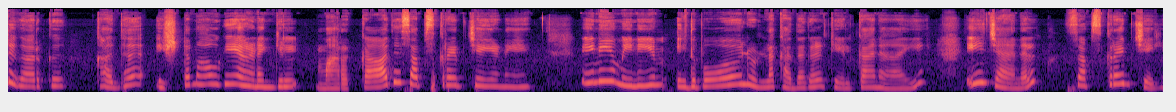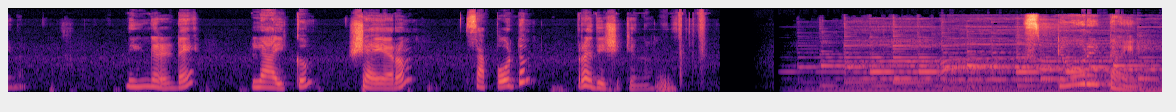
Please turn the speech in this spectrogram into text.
കൂട്ടുകാർക്ക് കഥ ഇഷ്ടമാവുകയാണെങ്കിൽ മറക്കാതെ സബ്സ്ക്രൈബ് ചെയ്യണേ. ഇനിയും ഇനിയും ഇതുപോലുള്ള കഥകൾ കേൾക്കാനായി ഈ ചാനൽ സബ്സ്ക്രൈബ് ചെയ്യണം. നിങ്ങളുടെ ലൈക്കും ഷെയറും സപ്പോർട്ടും പ്രതീക്ഷിക്കുന്നു. Story time.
